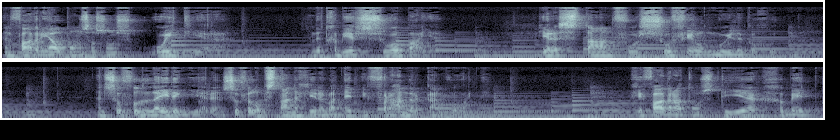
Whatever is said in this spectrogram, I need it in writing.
En Vader, help ons as ons ooit, Here, en dit gebeur so baie. Here staan voor soveel moeilike goed. En soveel lyding, Here, en soveel omstandighede wat net nie verander kan word nie. Gee Vader dat ons deur gebed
